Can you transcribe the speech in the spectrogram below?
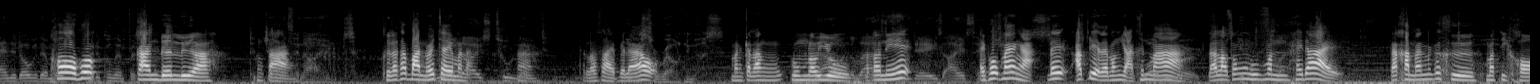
handed over their ท่อ most พวก critical การเดิน infrastructure เรือ to ต่าง Jonathan Irons. ๆคือรัฐบาลไว้ใจมันอะ Realized too อ่า late. แต่เราใส่ไปแล้ว surrounding us. มันกำลังรุมเราอยู่ Now, in the แล้ว last ตอนนี้ few days, I had ไอ้พวกแม่งอะ sent ได้อัปเดตอะไรบางอย่างขึ้นมา แล้วเราต้องรู้มันให้ได้ และคำนั้นก็คือมัติคอ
